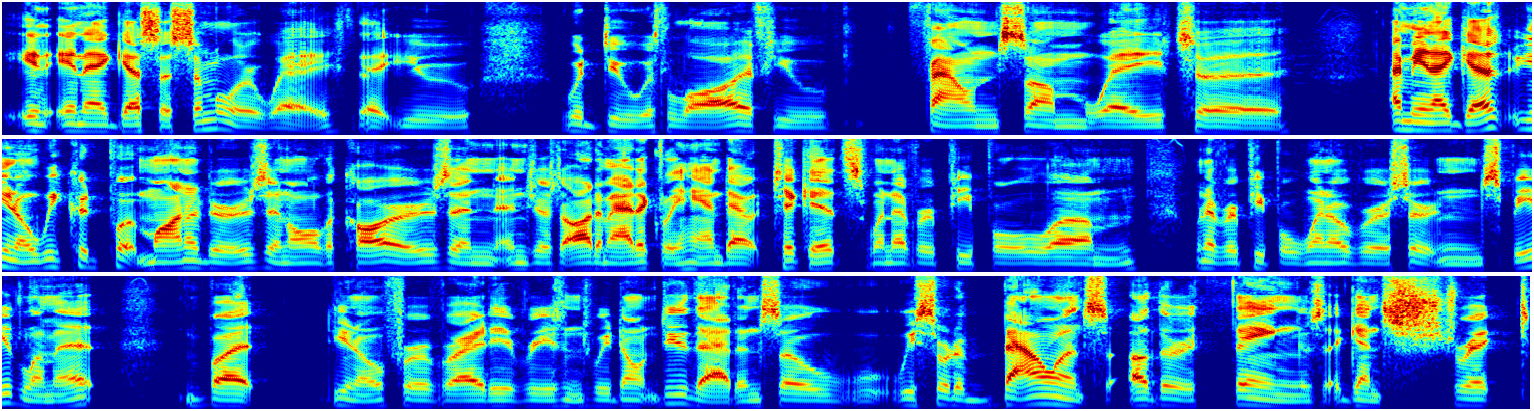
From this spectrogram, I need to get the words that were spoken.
in, in i guess a similar way that you would do with law if you found some way to I mean, I guess you know we could put monitors in all the cars and, and just automatically hand out tickets whenever people um, whenever people went over a certain speed limit. But you know, for a variety of reasons, we don't do that. And so we sort of balance other things against strict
